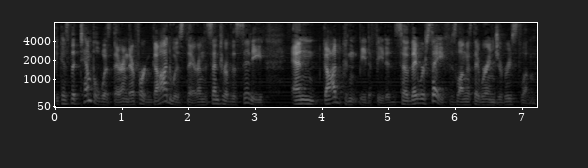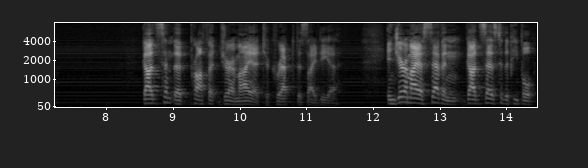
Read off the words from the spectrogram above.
because the temple was there, and therefore God was there in the center of the city, and God couldn't be defeated, so they were safe as long as they were in Jerusalem. God sent the prophet Jeremiah to correct this idea. In Jeremiah 7, God says to the people,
